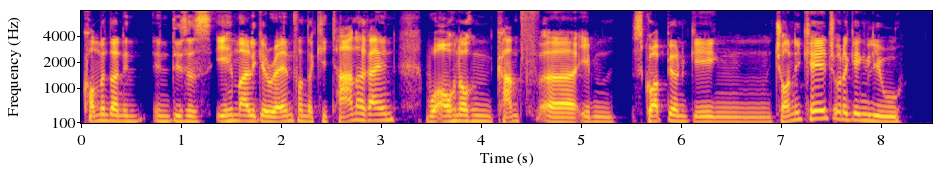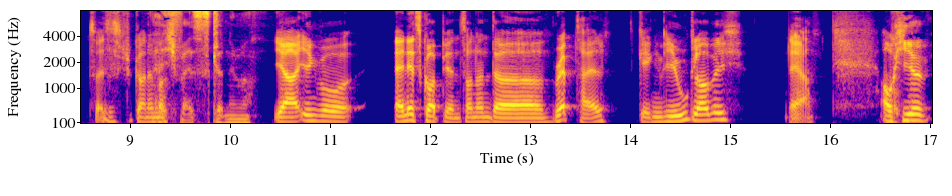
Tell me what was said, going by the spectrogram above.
kommen dann in, in dieses ehemalige Realm von der Kitana rein, wo auch noch ein Kampf äh, eben Scorpion gegen Johnny Cage oder gegen Liu. Das weiß ich gar nicht mehr. Ich weiß es gar nicht mehr. Ja, irgendwo, äh, nicht Scorpion, sondern der Reptile gegen Liu, glaube ich. Ja. Auch hier,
